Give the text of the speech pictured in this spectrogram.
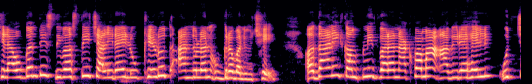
છેલ્લા ઓગણત્રીસ દિવસથી ચાલી રહેલું ખેડૂત આંદોલન ઉગ્ર બન્યું છે. અદાણી કંપની દ્વારા નાખવામાં આવી રહેલી ઉચ્ચ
